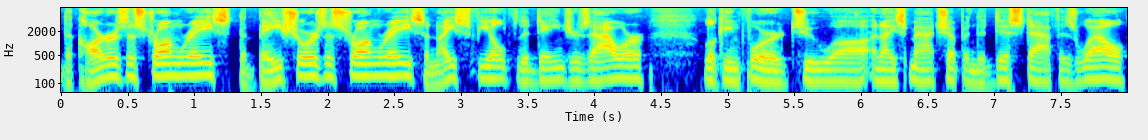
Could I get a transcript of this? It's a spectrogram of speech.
The Carter's a strong race. The Bayshore's a strong race. A nice field for the Danger's Hour. Looking forward to uh, a nice matchup in the Distaff as well.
